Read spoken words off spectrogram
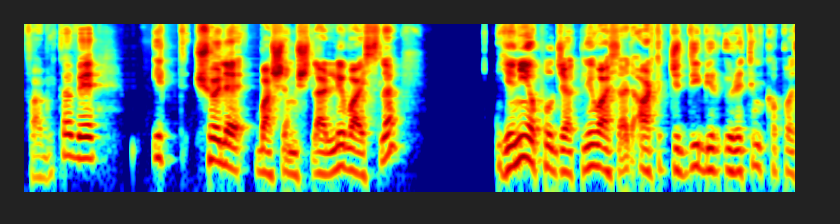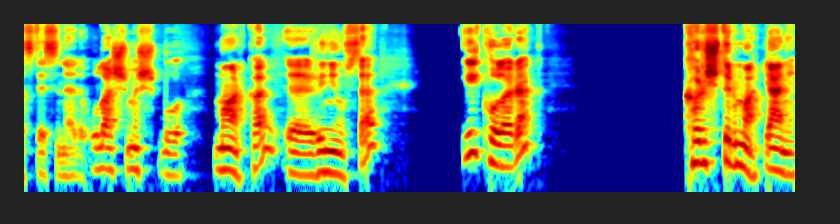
fabrika ve ilk şöyle başlamışlar Levi's'la yeni yapılacak Levi's'larda artık ciddi bir üretim kapasitesine de ulaşmış bu marka e, Renewcell. İlk olarak karıştırma yani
